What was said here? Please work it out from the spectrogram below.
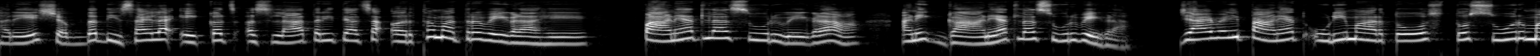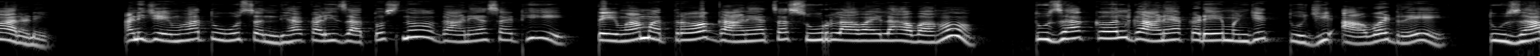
अरे शब्द दिसायला एकच असला तरी त्याचा अर्थ मात्र वेगळा आहे. पाण्यातला सूर वेगळा आणि गाण्यातला सूर वेगळा. ज्यावेळी पाण्यात उडी मारतोस तो सूर मारणे. आणि जेव्हा तू संध्याकाळी जातोस ना गाण्यासाठी तेव्हा मात्र गाण्याचा सूर लावायला हवा हं? तुझा कल गाण्याकडे म्हणजे तुझी आवड रे. तुझा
